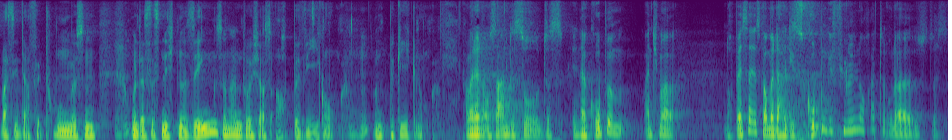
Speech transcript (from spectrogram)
was sie dafür tun müssen. Mhm. Und das ist nicht nur Singen, sondern durchaus auch Bewegung mhm. und Begegnung. Kann man denn auch sagen, dass so das in der Gruppe manchmal noch besser ist, weil man da halt dieses Gruppengefühl noch hat? Oder ist das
